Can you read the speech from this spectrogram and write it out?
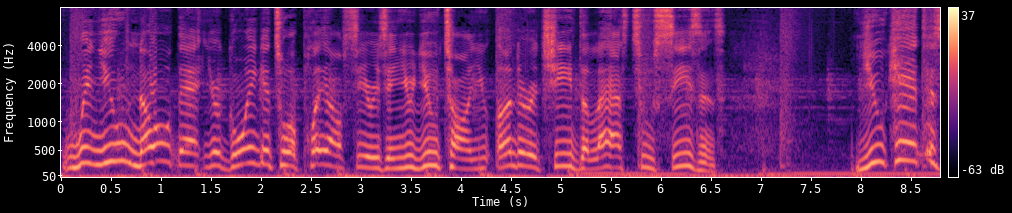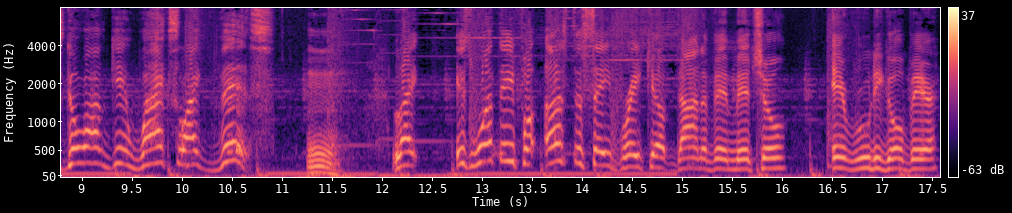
when you know that you're going into a playoff series and you Utah and you underachieved the last two seasons, you can't just go out and get waxed like this. Mm. Like, it's one thing for us to say break up Donovan Mitchell and Rudy Gobert.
